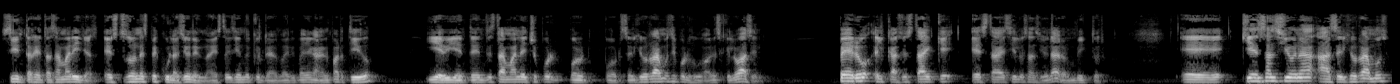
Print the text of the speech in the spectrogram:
sin tarjetas amarillas. Estos son especulaciones, nadie está diciendo que el Real Madrid vaya a ganar el partido, y evidentemente está mal hecho por, por, Sergio Ramos y por los jugadores que lo hacen. Pero el caso está en que esta vez sí lo sancionaron, Víctor. Eh, ¿Quién sanciona a Sergio Ramos?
